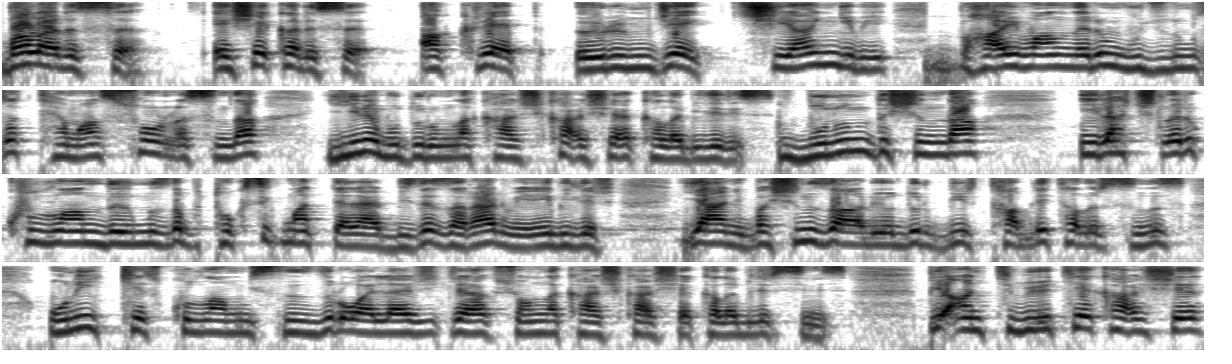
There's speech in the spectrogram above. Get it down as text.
Bal arısı, eşek arısı, akrep, örümcek, çiyan gibi hayvanların vücudumuza temas sonrasında yine bu durumla karşı karşıya kalabiliriz. Bunun dışında ilaçları kullandığımızda bu toksik maddeler bize zarar verebilir. Yani başınız ağrıyordur bir tablet alırsınız onu ilk kez kullanmışsınızdır o alerjik reaksiyonla karşı karşıya kalabilirsiniz. Bir antibiyotiğe karşı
